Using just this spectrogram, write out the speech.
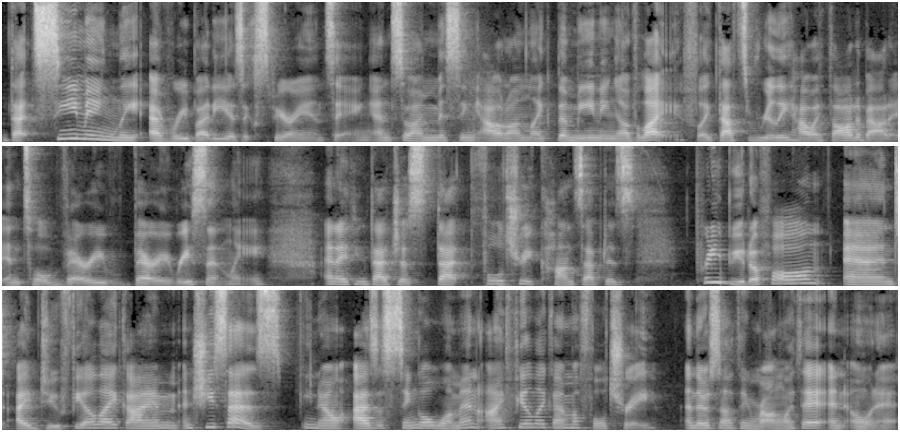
that seemingly everybody is experiencing. And so I'm missing out on like the meaning of life. Like that's really how I thought about it until very, very recently. And I think that just that full tree concept is pretty beautiful and I do feel like I'm and she says, you know, as a single woman, I feel like I'm a full tree and there's nothing wrong with it and own it.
